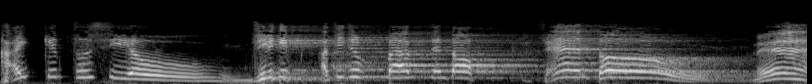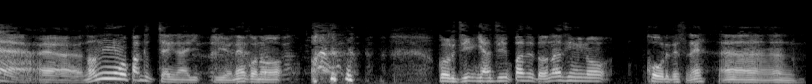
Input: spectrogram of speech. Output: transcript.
解決しよう。自力80%、戦闘ねえ、えー何にもパクっちゃいないっていうね、この、この自力80%おなじみのコールですね。うんうん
